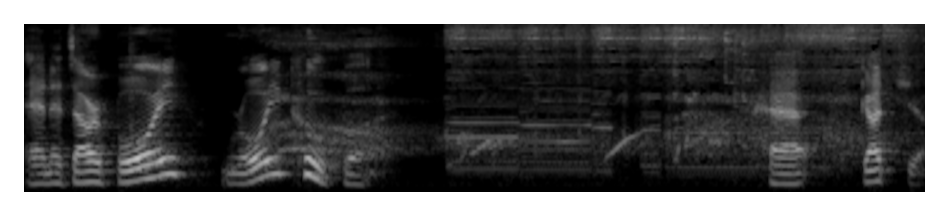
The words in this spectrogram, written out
And it's our boy, Roy Koopa. Ha, gotcha.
